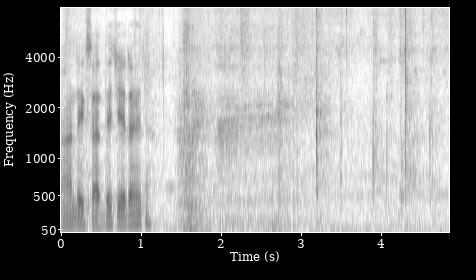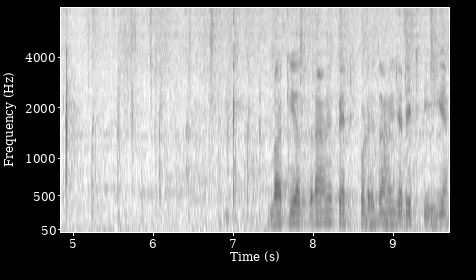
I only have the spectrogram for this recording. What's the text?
ਹਾਂ ਦੇਖ ਸਕਦੇ ਚਿਹਰਾ ਇਹਦਾ। ਬਾਕੀ ਉਸ ਵੀ ਪਿੱਠ ਪੁੜੇ ਤਾਂ ਵੀ ਜਿਹੜੀ ਠੀਕ ਆ।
